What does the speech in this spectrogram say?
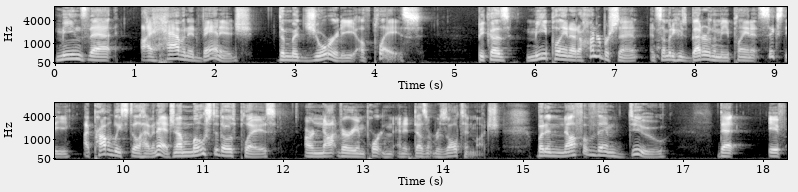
means that I have an advantage the majority of plays. Because me playing at 100% and somebody who's better than me playing at 60, I probably still have an edge. Now, most of those plays are not very important and it doesn't result in much. But enough of them do that if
